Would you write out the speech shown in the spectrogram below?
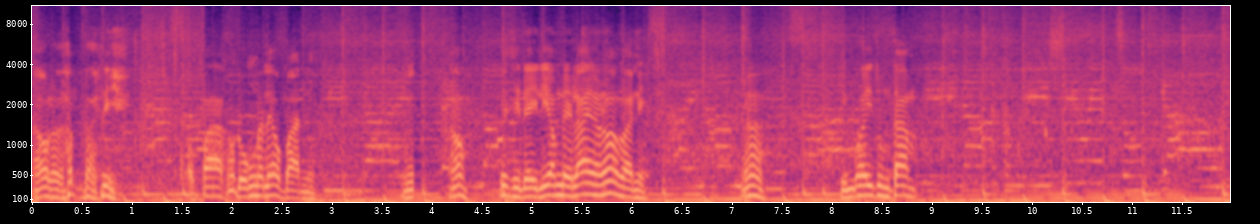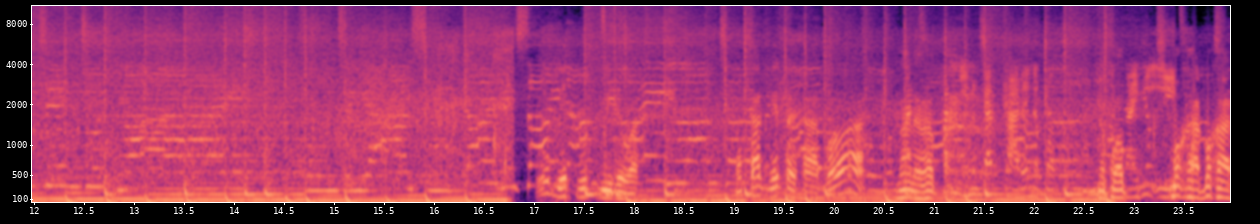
เอาละครับบานนี้เอาปลาเขาดงแล้วแล้วบานนี้นี่เอาคือสิได้เลี้ยมได้ไล่แล้วเนาะบานนี้อ่าทิมอ้อยตุ้มตาม เบ็ดวุ้ดีเลยวะมันกัดเบ็ดใส่ขาดวะมาแล้วครับนี่มันกัดขาดได้นะป๊อปนะพอไหนพี่อีบ่ขาดบ่ขาด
